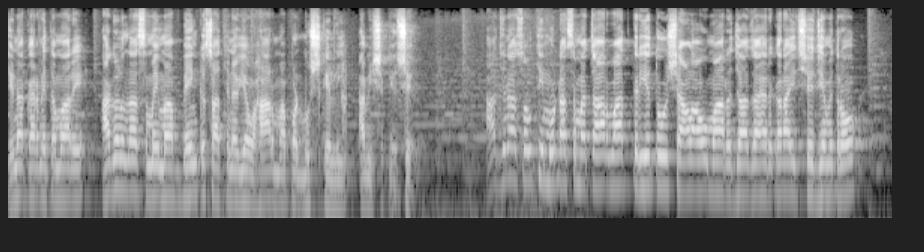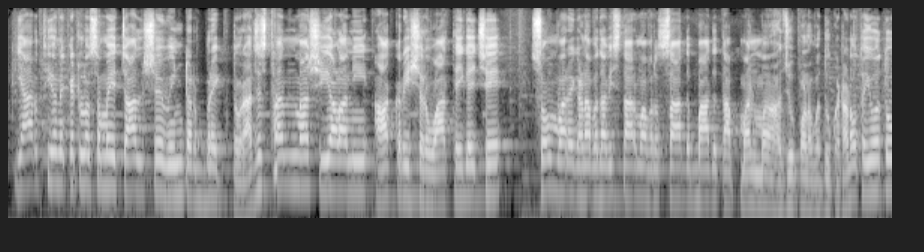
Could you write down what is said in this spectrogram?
જેના કારણે તમારે આગળના સમયમાં બેંક સાથેના વ્યવહારમાં પણ મુશ્કેલી આવી શકે છે. આજના સૌથી મોટા સમાચાર વાત કરીએ તો શાળાઓમાં રજા જાહેર કરાઈ છે જે મિત્રો ક્યારથી અને કેટલો સમય ચાલશે વિન્ટર બ્રેક? તો રાજસ્થાનમાં શિયાળાની આકરી શરૂઆત થઈ ગઈ છે. સોમવારે ઘણા બધા વિસ્તારમાં વરસાદ બાદ તાપમાનમાં હજુ પણ વધુ ઘટાડો થયો હતો.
